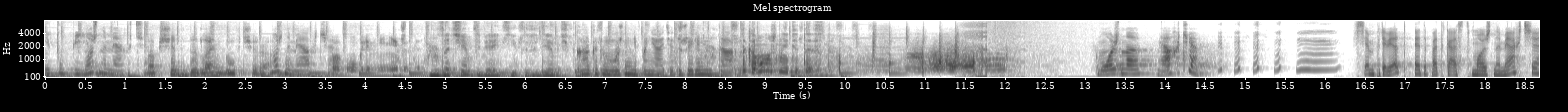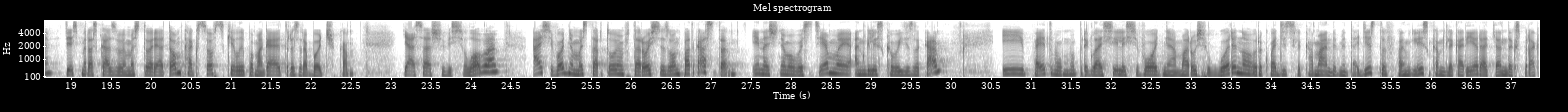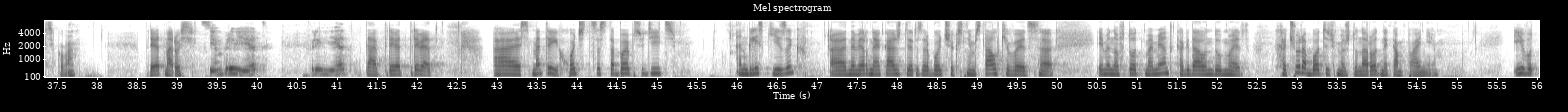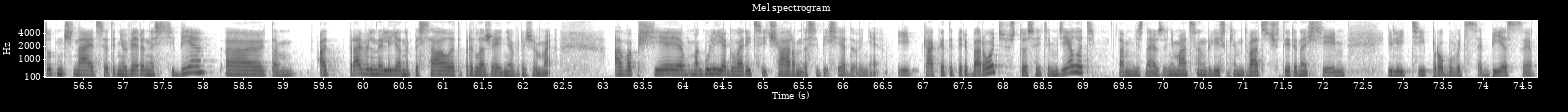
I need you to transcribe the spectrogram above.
Не тупи. Можно мягче? Вообще-то дедлайн был вчера. Можно мягче? Погугли, мне некогда. Ну зачем тебе идти? Ты же девочка. Как это можно не понять? Это же элементарно. Да кому нужны эти тесты? Можно мягче? Всем привет! Это подкаст «Можно мягче». Здесь мы рассказываем истории о том, как софт-скиллы помогают разработчикам. Я Саша Веселова, а сегодня мы стартуем второй сезон подкаста и начнем его с темы английского языка. И поэтому мы пригласили сегодня Марусю Горину, руководителя команды методистов в английском для карьеры от Яндекс Практикума. Привет, Марусь. Всем привет. Привет. Да, привет-привет. А, смотри, хочется с тобой обсудить английский язык. А, наверное, каждый разработчик с ним сталкивается именно в тот момент, когда он думает, хочу работать в международной компании. И вот тут начинается эта неуверенность в себе, э, там, а правильно ли я написал это предложение в резюме, а вообще могу ли я говорить с HR на собеседовании, и как это перебороть, что с этим делать, там, не знаю, заниматься английским 24 на 7 или идти пробовать собесы.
